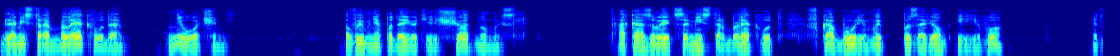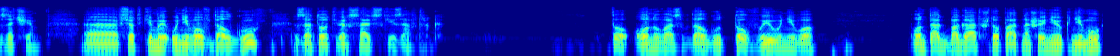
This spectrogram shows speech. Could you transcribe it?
для мистера Блэквуда не очень. Вы мне подаете еще одну мысль. Оказывается, мистер Блэквуд в Кабуре, мы позовем и его. Это зачем? Э, Все-таки мы у него в долгу за тот версальский завтрак. То он у вас в долгу, то вы у него. Он так богат, что по отношению к нему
